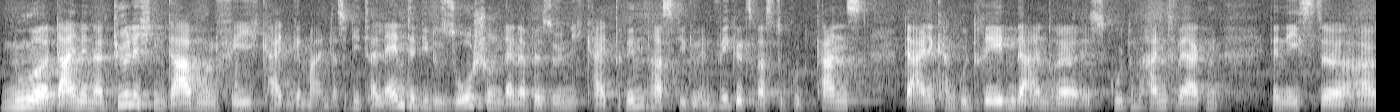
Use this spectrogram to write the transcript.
nur deine natürlichen Gaben und Fähigkeiten gemeint, also die Talente, die du so schon in deiner Persönlichkeit drin hast, die du entwickelst, was du gut kannst. Der eine kann gut reden, der andere ist gut im Handwerken, der nächste äh,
